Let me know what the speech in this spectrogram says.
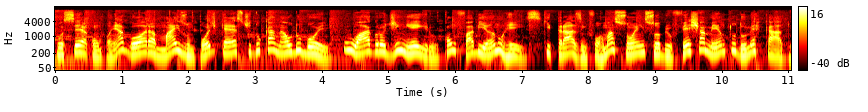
Você acompanha agora mais um podcast do canal do Boi, o Agro Dinheiro, com Fabiano Reis, que traz informações sobre o fechamento do mercado.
